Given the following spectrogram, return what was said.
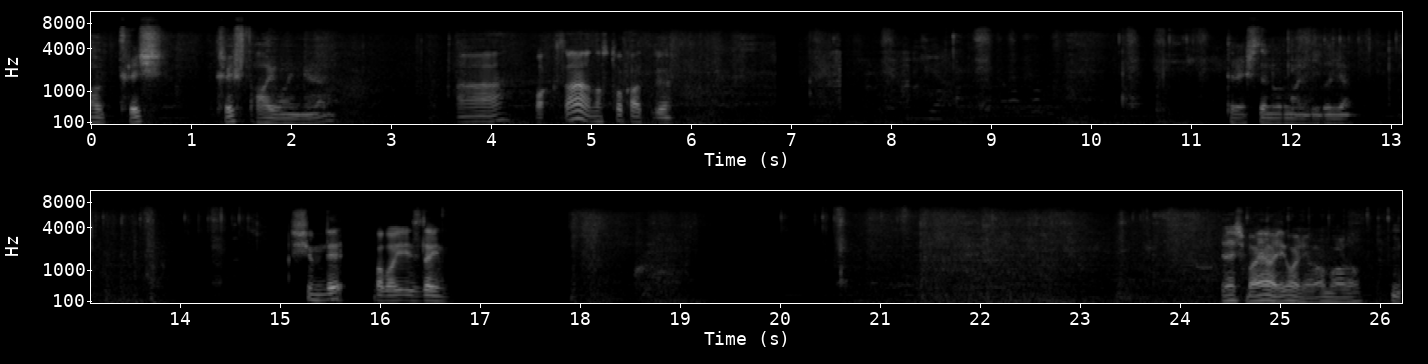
Abi trash. Trash hayvan ya. Ha, baksana nasıl tokatlıyor. Trash de normal değil hocam. Şimdi babayı izleyin. Güneş bayağı iyi oynuyor lan bu arada. Hmm.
